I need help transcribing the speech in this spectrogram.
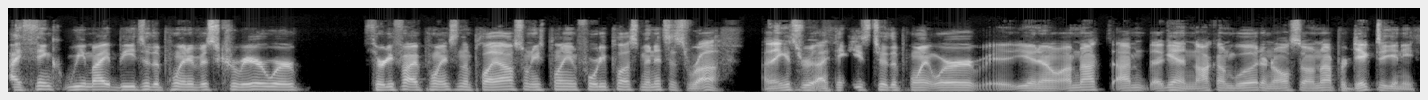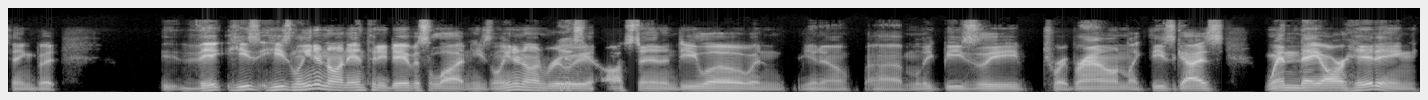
I think we might be to the point of his career where 35 points in the playoffs when he's playing 40 plus minutes is rough. I think it's real. I think he's to the point where you know I'm not. I'm again knock on wood, and also I'm not predicting anything, but they, he's he's leaning on Anthony Davis a lot, and he's leaning on. Rui and Austin and D'Lo and you know uh, Malik Beasley, Troy Brown, like these guys when they are hitting,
